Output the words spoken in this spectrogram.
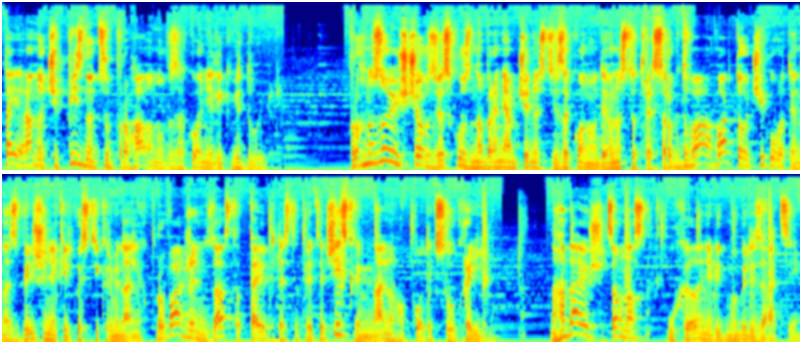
Та й рано чи пізно цю прогалину в законі ліквідують. Прогнозую, що в зв'язку з набранням чинності закону 9342 варто очікувати на збільшення кількості кримінальних проваджень за статтею 336 Кримінального кодексу України. Нагадаю, що це у нас ухилення від мобілізації.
